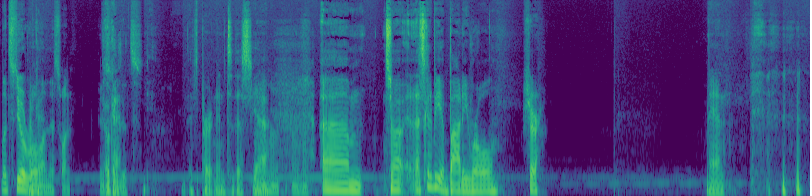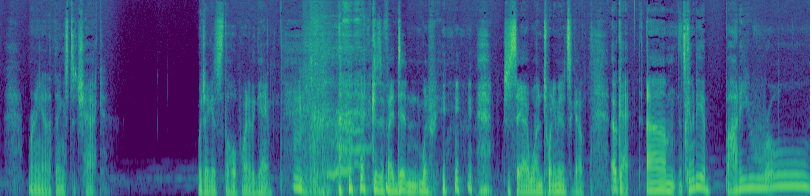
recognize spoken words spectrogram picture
Let's do a roll Okay. on this one. Okay. It's It's pertinent to this. Yeah. Mhm, mhm. Um. So that's going to be a body roll, Sure. man. Running out of things to check, which I guess is the whole point of the game. Because if I didn't, what just say I won twenty minutes ago? Okay. Um, it's gonna be a body roll.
